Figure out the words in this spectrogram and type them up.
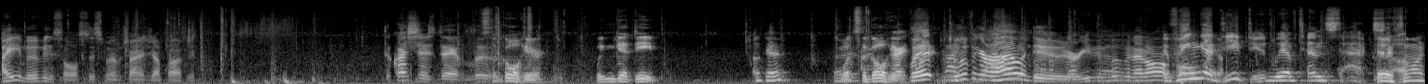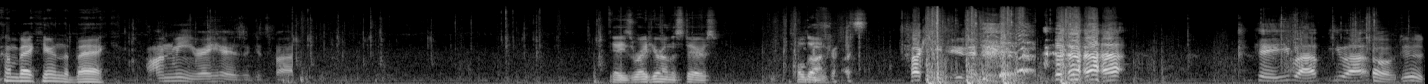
How are you moving, Solstice, when I'm trying to jump off you? The question is, do they have What's the goal here? We can get deep. Okay. What's the goal here? Quit Guys, moving around, we don't have dude, or even moving at all. If we can get deep, dude, we have ten stacks. Hey, so- someone come back here in the back. On me, right here is a good spot. Yeah, he's right here on the stairs. Hold on. Fuck you, dude. hey, you up? You up? Oh, dude.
